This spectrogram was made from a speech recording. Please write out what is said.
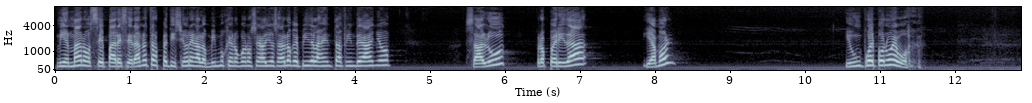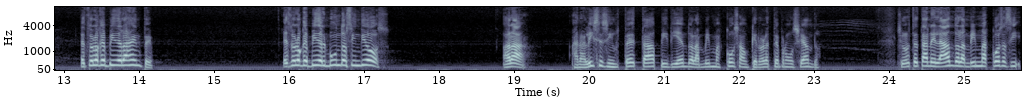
Mi hermano, ¿se parecerán nuestras peticiones a los mismos que no conocen a Dios? ¿Sabes lo que pide la gente a fin de año? Salud, prosperidad y amor. Y un cuerpo nuevo. Esto es lo que pide la gente. Eso es lo que pide el mundo sin Dios. Ahora, analice si usted está pidiendo las mismas cosas aunque no la esté pronunciando si uno está anhelando las mismas cosas, si,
